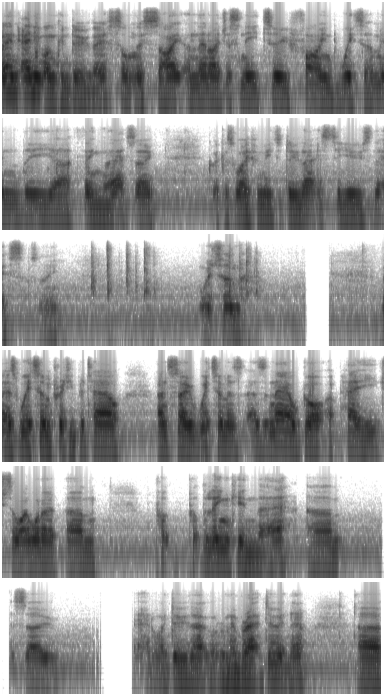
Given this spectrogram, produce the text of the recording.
then anyone can do this on this site. And then I just need to find Witham in the uh, thing there. So quickest way for me to do that is to use this. So Witham. There's Witham, Priti Patel. And so Witham has, has now got a page. So I want to um, put put the link in there. Um, so how do I do that? I've got to remember how to do it now. Uh,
